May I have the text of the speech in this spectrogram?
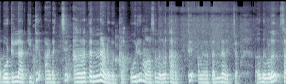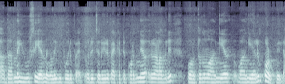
ബോട്ടിലാക്കിയിട്ട് അടച്ച് അങ്ങനെ തന്നെ അവിടെ വെക്കുക. ഒരു മാസം നിങ്ങൾ കറക്റ്റ് അങ്ങനെ തന്നെ വെച്ചോ. അത് നിങ്ങൾ സാധാരണ യൂസ് ചെയ്യാൻ നിങ്ങൾ ഇനിയിപ്പോൾ ഒരു ഒരു ചെറിയൊരു പാക്കറ്റ് കുറഞ്ഞ ഒരു അളവിൽ പുറത്തുനിന്ന് വാങ്ങിയ വാങ്ങിയാലും കുഴപ്പമില്ല.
